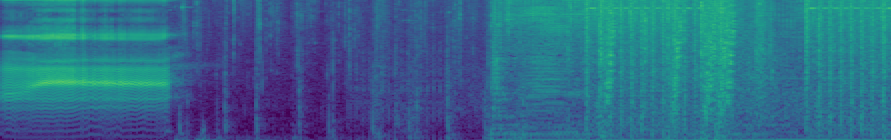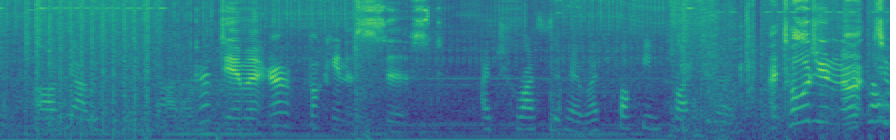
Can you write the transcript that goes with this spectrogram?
Ah. Oh, obviously doesn't got him. God damn it! I got a fucking assist. I trusted him. I fucking trusted him. I told you not to.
